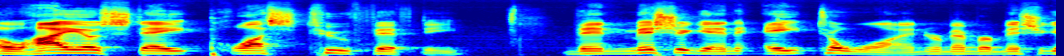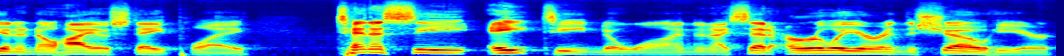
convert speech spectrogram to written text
Ohio State plus 250. Then Michigan 8 to 1. Remember, Michigan and Ohio State play. Tennessee 18 to 1. And I said earlier in the show here,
